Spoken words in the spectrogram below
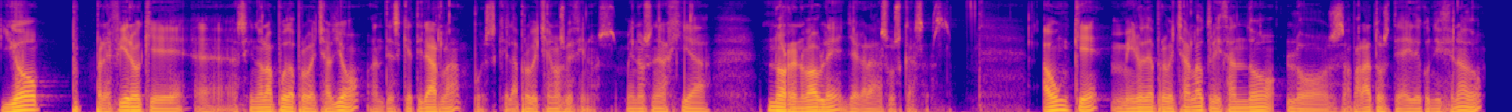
Yo prefiero que eh, si no la puedo aprovechar yo, antes que tirarla, pues que la aprovechen los vecinos. Menos energía no renovable llegará a sus casas. Aunque miro de aprovecharla utilizando los aparatos de aire acondicionado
